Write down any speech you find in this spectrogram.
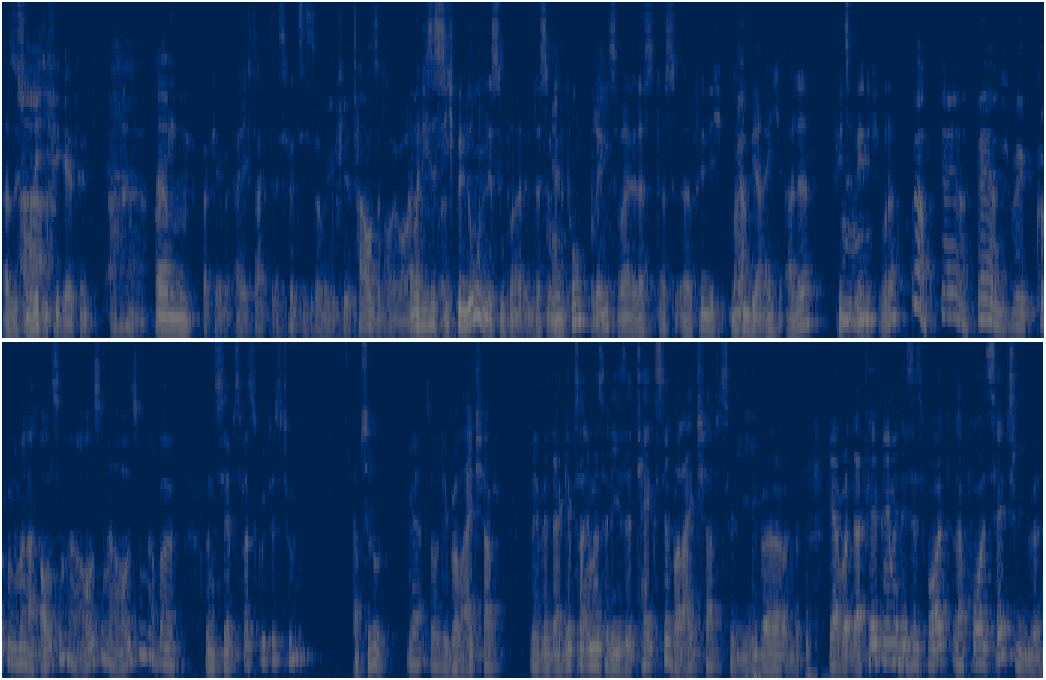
Also ist schon richtig viel Geld, finde ich. Ähm, Okay, ich dachte, es hört sich so wie 4000 Euro aber an. dieses sich belohnen ist super, dass du den Punkt bringst, weil das, das äh, finde ich, machen Ja. Mhm. wir eigentlich alle viel zu wenig, oder? Ja, ja, ja, ja, ja. Und wir gucken immer nach außen, nach außen, nach außen, aber uns selbst was Gutes tun. Absolut. Ja, so die Bereitschaft. Da gibt es auch immer so diese Texte, Bereitschaft zur Liebe. Und, so. ja, aber da fällt mir immer dieses Wort davor, Selbstliebe.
